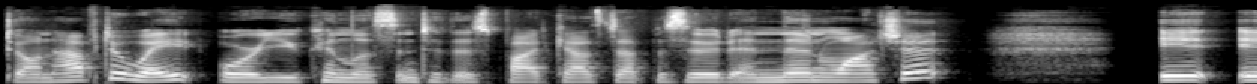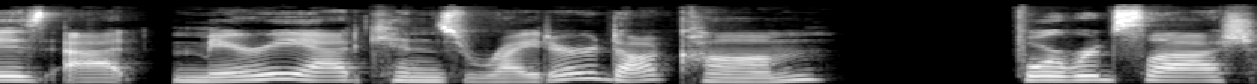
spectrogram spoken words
don't have to wait, or you can listen to this podcast episode and then watch it. It is at maryadkinswriter.com forward slash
